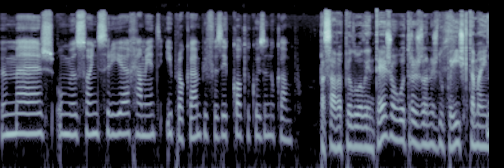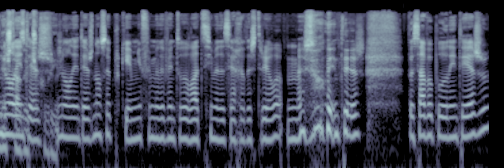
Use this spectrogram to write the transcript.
mas o meu sonho seria realmente ir para o campo e fazer qualquer coisa no campo. Passava pelo Alentejo ou outras zonas do país que também ainda no estás Alentejo, a descobrir? No Alentejo, não sei porquê, a minha família vem toda lá de cima da Serra da Estrela, mas o Alentejo passava pelo Alentejo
